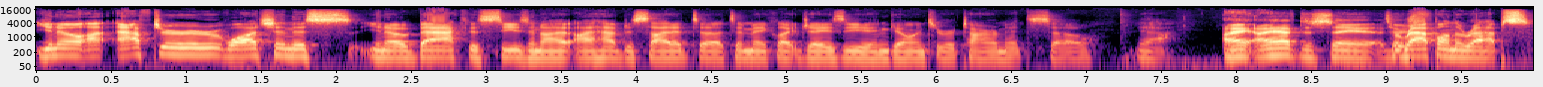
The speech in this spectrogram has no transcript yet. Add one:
You know, I, after watching this, you know, back this season, I, I have decided to to make like Jay Z and go into retirement. So yeah, I, I have to say, to rap on the raps.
